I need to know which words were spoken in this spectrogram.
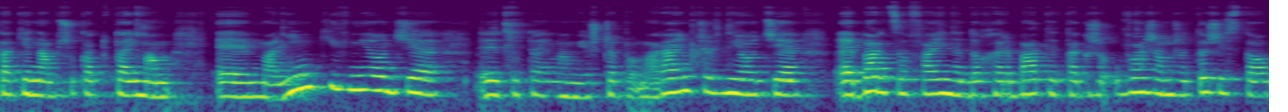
Takie na przykład tutaj mam e, malinki w miodzie, e, tutaj mam jeszcze pomarańcze w miodzie, e, bardzo fajne do herbaty, także uważam, że też jest to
